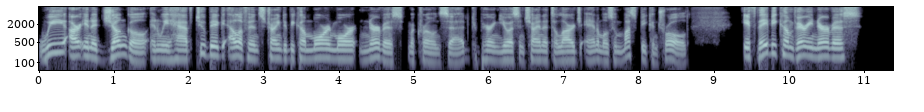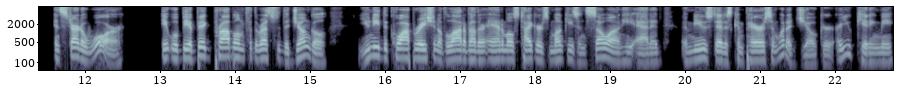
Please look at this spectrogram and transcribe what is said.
we are in a jungle and we have two big elephants trying to become more and more nervous, Macron said, comparing US and China to large animals who must be controlled. If they become very nervous and start a war, it will be a big problem for the rest of the jungle. You need the cooperation of a lot of other animals, tigers, monkeys, and so on, he added, amused at his comparison. What a joker. Are you kidding me?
